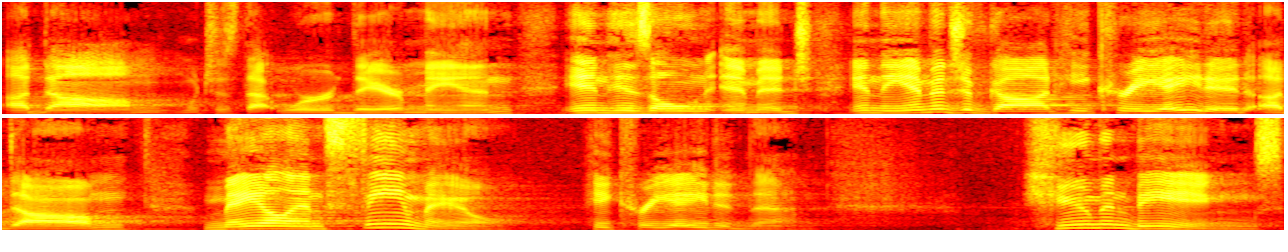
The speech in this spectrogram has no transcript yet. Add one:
Adam, which is that word there, man, in his own image. In the image of God, he created Adam, male and female, he created them. Human beings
